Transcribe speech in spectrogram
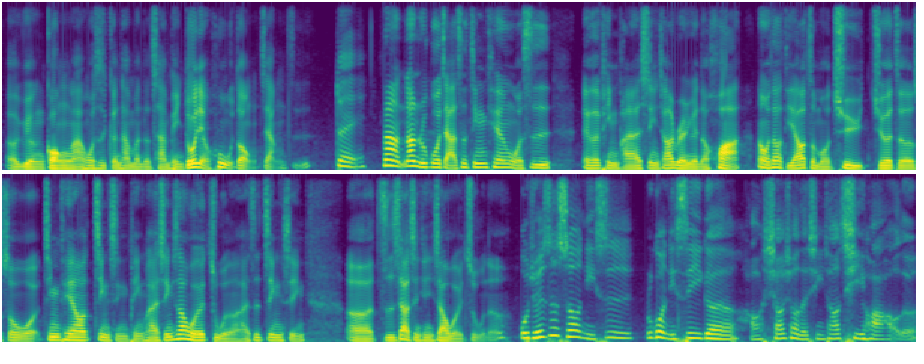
呃员工啊，或是跟他们的产品多一点互动这样子。对，那那如果假设今天我是一个品牌的行销人员的话，那我到底要怎么去抉择？说我今天要进行品牌行销为主呢，还是进行呃直销型行销为主呢？我觉得这时候你是，如果你是一个好小小的行销企划好了，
